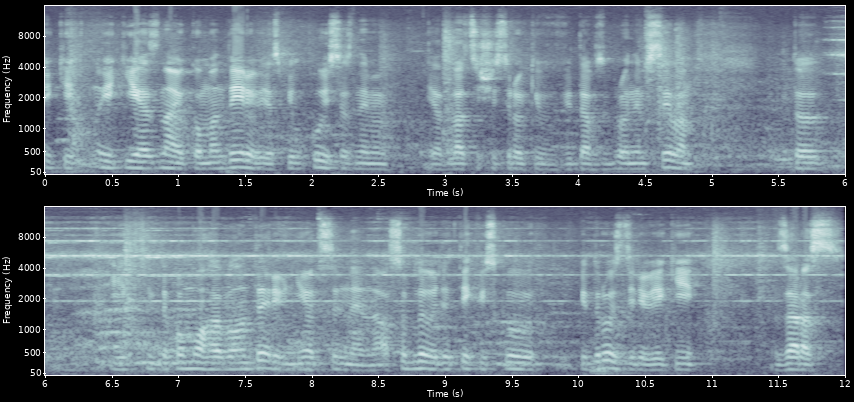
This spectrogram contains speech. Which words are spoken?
які, ну, які я знаю командирів, я спілкуюся з ними. Я 26 років віддав Збройним силам, то їх допомога волонтерів неоціненна, особливо для тих військових підрозділів, які зараз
